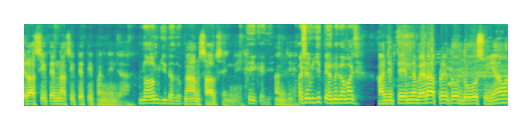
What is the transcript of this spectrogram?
8439833559 ਨਾਮ ਜੀ ਦੱਸ ਦਿਓ। ਨਾਮ ਸਾਹਿਬ ਸਿੰਘ ਜੀ। ਠੀਕ ਹੈ ਜੀ। ਹਾਂਜੀ। ਅੱਛਾ ਵੀਰ ਜੀ ਤਿੰਨ ਗਾਵਾਂ ਚ? ਹਾਂਜੀ ਤਿੰਨ ਵੜਾ ਆਪਣੇ ਤੋਂ ਦੋ ਸੂਈਆਂ ਵਾ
